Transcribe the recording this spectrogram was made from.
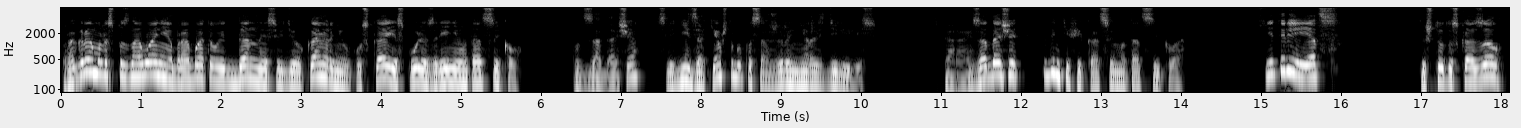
Программа распознавания обрабатывает данные с видеокамер, не упуская из поля зрения мотоцикл. Подзадача – следить за тем, чтобы пассажиры не разделились. Вторая задача – идентификация мотоцикла. Хитрец. Ты что-то сказал?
